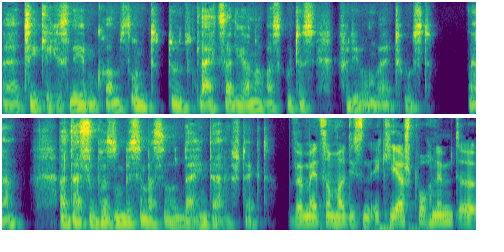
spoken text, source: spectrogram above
äh, tägliches Leben kommst und du gleichzeitig auch noch was Gutes für die Umwelt tust. Ja? Also das ist so ein bisschen, was so dahinter steckt. Wenn man jetzt nochmal diesen IKEA-Spruch nimmt, äh,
